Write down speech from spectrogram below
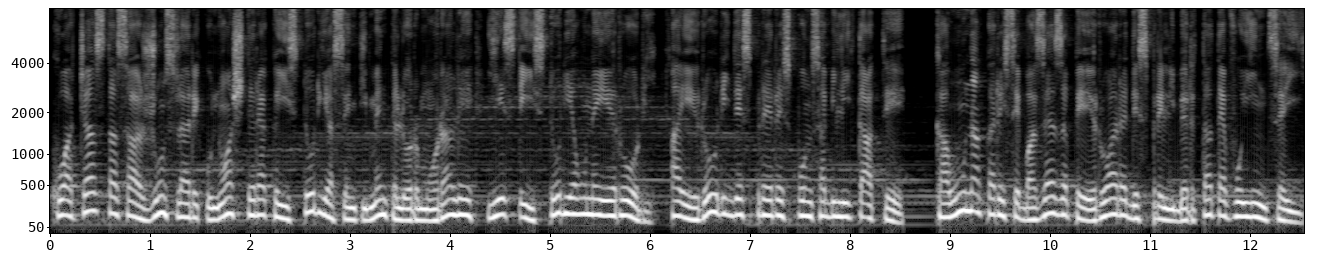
Cu aceasta s-a ajuns la recunoașterea că istoria sentimentelor morale este istoria unei erori, a erorii despre responsabilitate, ca una care se bazează pe eroare despre libertatea voinței.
